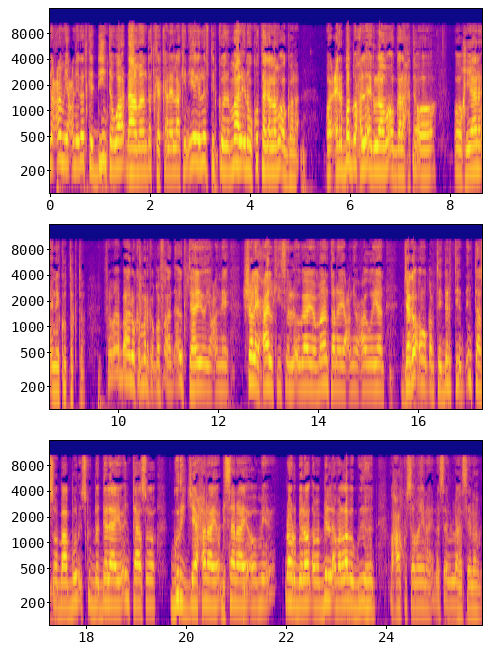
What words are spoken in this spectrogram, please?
nacam yacni dadka diinta waa dhaamaan dadka kale laakiin iyaga laftirkooda maal inuu ku taga lama ogola oo cirbad wax la eg looma ogola xataa oo oo khiyaana inay ku tagto famaa baaluka marka qof aad og tahay oo yacni shalay xaalkiisa la ogaayo maantana yacni waxaa weeyaan jago ou qabtay darteed intaasoo baabuur isku bedelayo intaasoo guri jeexanayo dhisanayo oo dhowr bilood ama bil ama laba gudahood waxaa ku samaynayo nasalu llahi asalaama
